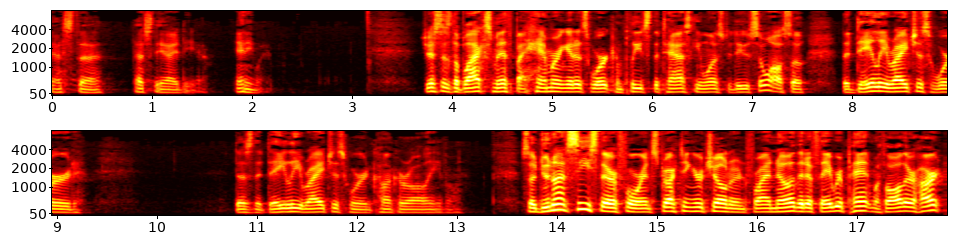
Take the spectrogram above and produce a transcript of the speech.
That's the, that's the idea. Anyway. Just as the blacksmith, by hammering at its work, completes the task he wants to do, so also the daily righteous word does the daily righteous word conquer all evil. So do not cease, therefore, instructing your children, for I know that if they repent with all their heart,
